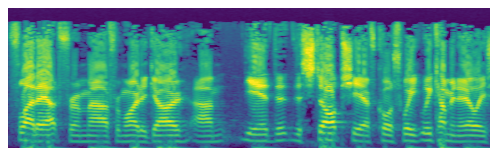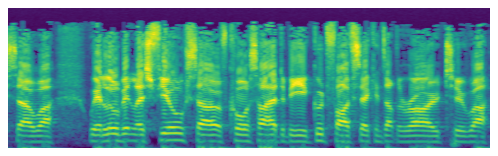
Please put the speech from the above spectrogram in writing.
flat out from uh, from where to go. Um, yeah, the, the, stops. Yeah, of course we, we come in early, so uh, we had a little bit less fuel. So of course I had to be a good five seconds up the road to uh,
